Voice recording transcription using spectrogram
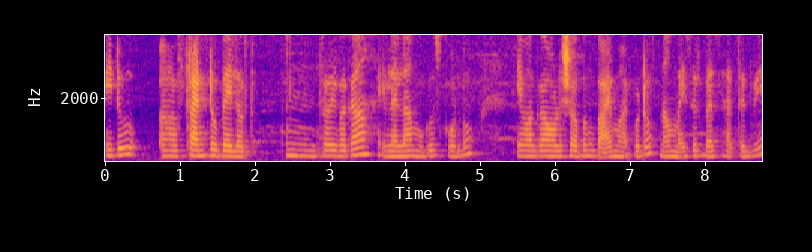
ಇದು ಫ್ರಂಟು ಬೇಲೂರ್ದು. ಸೊ ಇವಾಗ ಇಲ್ಲೆಲ್ಲ ಮುಗಿಸ್ಕೊಂಡು ಇವಾಗ ಅವಳು ಶೋಭಂಗೆ ಬಾಯ್ ಮಾಡಿಬಿಟ್ಟು ನಾವು ಮೈಸೂರು ಬಸ್ ಹತ್ತಿದ್ವಿ.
